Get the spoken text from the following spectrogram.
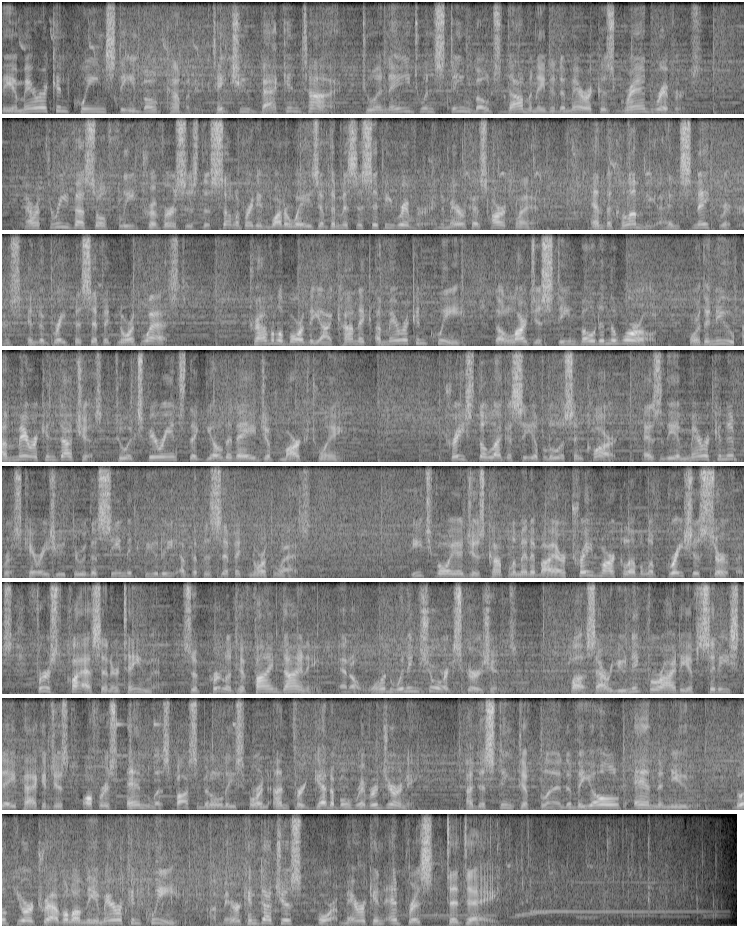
The American Queen Steamboat Company takes you back in time to an age when steamboats dominated America's grand rivers. Our three vessel fleet traverses the celebrated waterways of the Mississippi River in America's heartland and the Columbia and Snake Rivers in the Great Pacific Northwest. Travel aboard the iconic American Queen, the largest steamboat in the world, or the new American Duchess to experience the gilded age of Mark Twain trace the legacy of Lewis and Clark as the American Empress carries you through the scenic beauty of the Pacific Northwest. Each voyage is complemented by our trademark level of gracious service, first class entertainment, superlative fine dining, and award winning shore excursions. Plus, our unique variety of city stay packages offers endless possibilities for an unforgettable river journey. A distinctive blend of the old and the new. Book your travel on the American Queen, American Duchess, or American Empress today.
